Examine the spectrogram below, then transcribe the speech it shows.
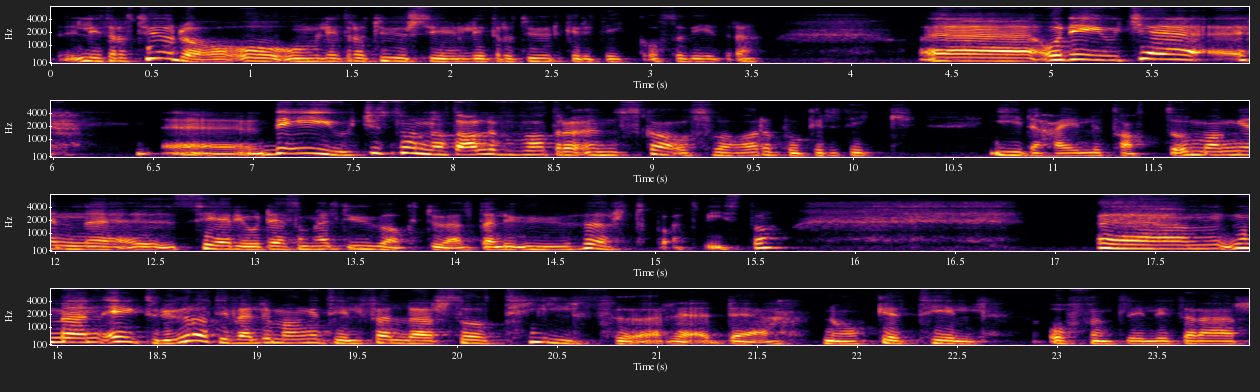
litteratur, da, og om litteratursyn, litteraturkritikk osv. Eh, og det er jo ikke eh, det er jo ikke sånn at alle forfattere ønsker å svare på kritikk i det hele tatt. Og mange eh, ser jo det som helt uaktuelt eller uhørt på et vis. da. Eh, men jeg tror at i veldig mange tilfeller så tilfører det noe til offentlig litterær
